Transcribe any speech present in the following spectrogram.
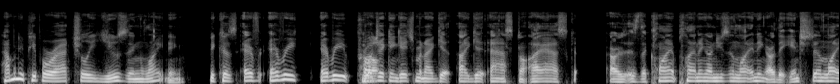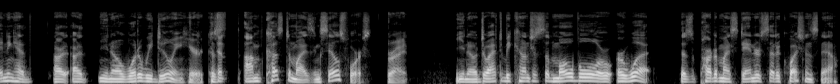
How many people are actually using Lightning? Because every every every project engagement I get, I get asked. I ask, are, is the client planning on using Lightning? Are they interested in Lightning? Have are, are you know what are we doing here? Because I'm customizing Salesforce. Right. You know, do I have to be conscious of mobile or, or what? There's a part of my standard set of questions now.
